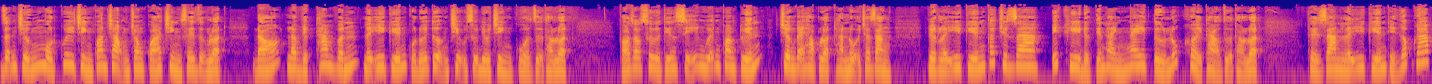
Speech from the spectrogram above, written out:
Dẫn chứng một quy trình quan trọng trong quá trình xây dựng luật, đó là việc tham vấn lấy ý kiến của đối tượng chịu sự điều chỉnh của dự thảo luật. Phó giáo sư tiến sĩ Nguyễn Quang Tuyến, trường Đại học Luật Hà Nội cho rằng, việc lấy ý kiến các chuyên gia ít khi được tiến hành ngay từ lúc khởi thảo dự thảo luật. Thời gian lấy ý kiến thì gấp gáp,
